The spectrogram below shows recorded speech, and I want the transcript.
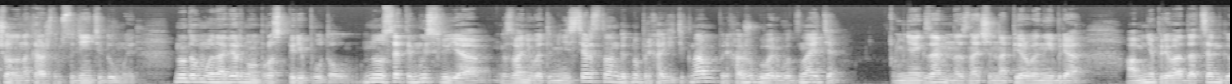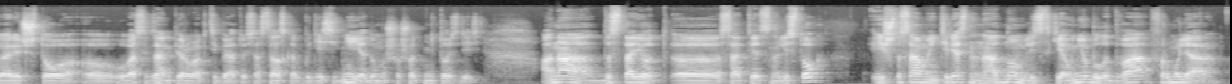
Что он на каждом студенте думает. Ну, думаю, наверное, он просто перепутал. Ну, с этой мыслью я звоню в это министерство, он говорит, ну, приходите к нам. Прихожу, говорю, вот знаете, у меня экзамен назначен на 1 ноября а мне приват-доцент говорит, что э, у вас экзамен 1 октября, то есть осталось как бы 10 дней, я думаю, что что-то не то здесь. Она достает, э, соответственно, листок, и что самое интересное, на одном листке у нее было два формуляра.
